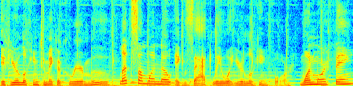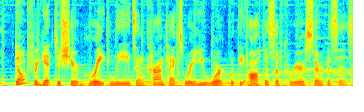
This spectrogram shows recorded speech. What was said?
if you're looking to make a career move, let someone know exactly what you're looking for. One more thing don't forget to share great leads and contacts where you work with the Office of Career Services.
